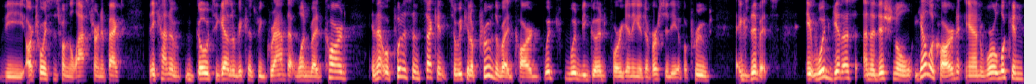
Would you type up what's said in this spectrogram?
the our choices from the last turn. In fact, they kind of go together because we grab that one red card, and that would put us in second so we could approve the red card, which would be good for getting a diversity of approved exhibits. It would get us an additional yellow card, and we're looking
